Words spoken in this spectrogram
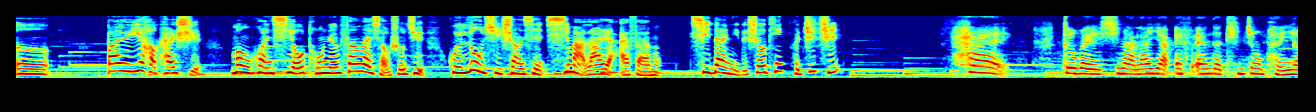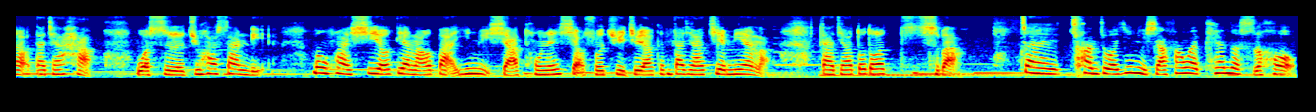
嗯，八月一号开始，《梦幻西游》同人番外小说剧会陆续上线喜马拉雅 FM，期待你的收听和支持。嗨，各位喜马拉雅 FM 的听众朋友，大家好，我是菊花善里，《梦幻西游》店老板英女侠同人小说剧就要跟大家见面了，大家多多支持吧。在创作英女侠番外篇的时候，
